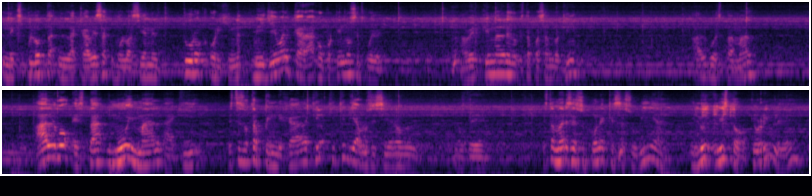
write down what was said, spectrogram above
le explota la cabeza como lo hacía en el Turok original. Me lleva al carajo, ¿por qué no se puede? A ver, ¿qué madre es lo que está pasando aquí? Algo está mal. Algo está muy mal aquí. Esta es otra pendejada. ¿Qué, qué diablos hicieron los de... Esta madre se supone que se subía. Y listo, qué horrible, ¿eh?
